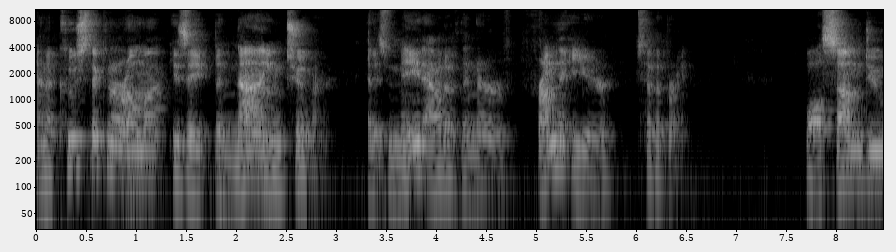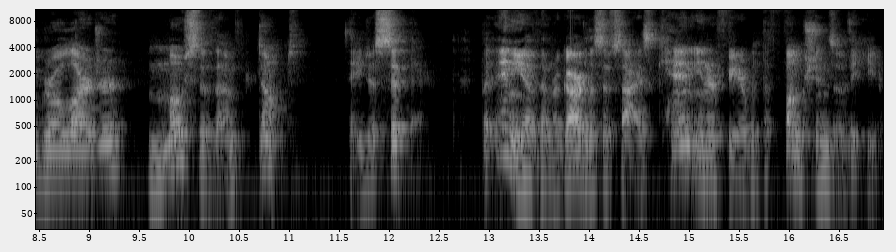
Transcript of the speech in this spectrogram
an acoustic neuroma is a benign tumor that is made out of the nerve from the ear to the brain. While some do grow larger, most of them don't. They just sit there. But any of them, regardless of size, can interfere with the functions of the ear,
